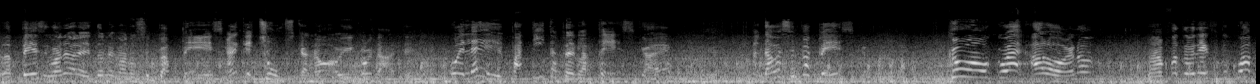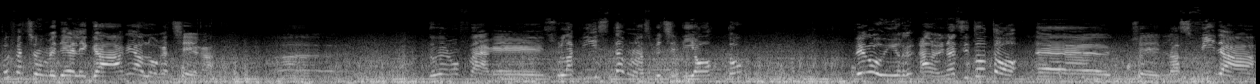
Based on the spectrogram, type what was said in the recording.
La pesca, guarda, le donne vanno sempre a pesca, anche Ciusca, no? Ricordate? Poi lei è patita per la pesca, eh? Andava sempre a pesca. Comunque, allora, no? Mi hanno fatto vedere tutto qua, poi facciamo vedere le gare. Allora c'era. Dovevano fare sulla pista una specie di 8 però in, allora, innanzitutto eh, cioè, la sfida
